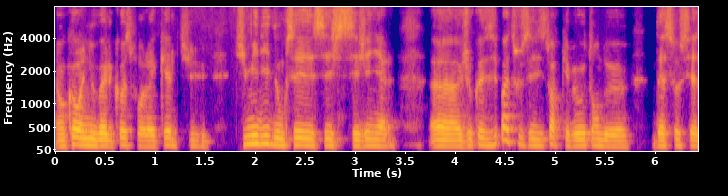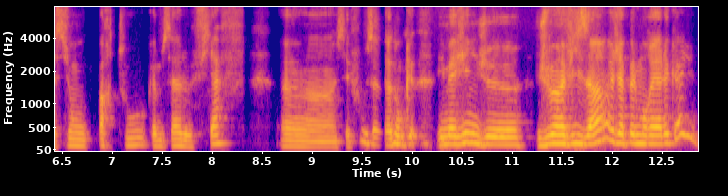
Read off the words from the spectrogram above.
encore une nouvelle cause pour laquelle tu, tu milites. Donc, c'est génial. Euh, je ne connaissais pas toutes ces histoires qu'il y avait autant d'associations partout, comme ça, le FIAF. Euh, c'est fou ça. Donc, imagine, je, je veux un visa, j'appelle Montréal Accueil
